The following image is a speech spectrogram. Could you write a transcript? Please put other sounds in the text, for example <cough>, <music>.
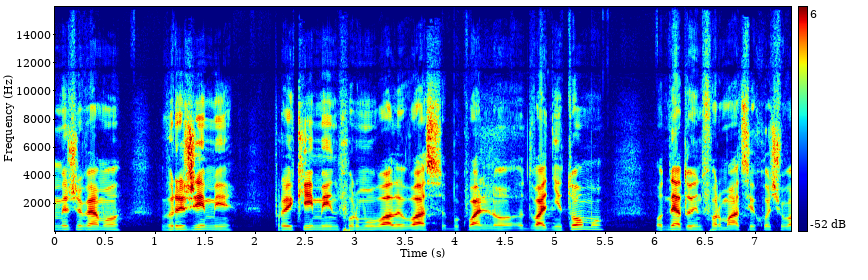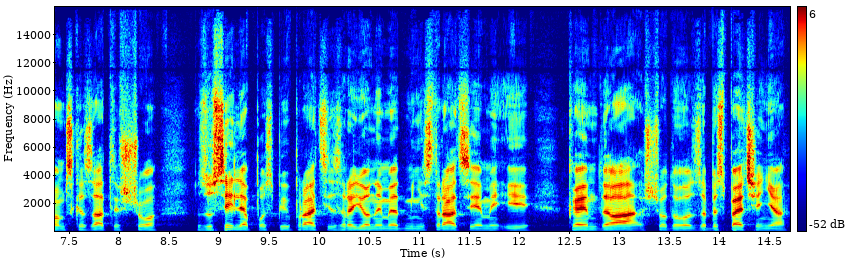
Ми живемо в режимі, про який ми інформували вас буквально два дні тому. Одне до інформації хочу вам сказати, що зусилля по співпраці з районними адміністраціями і КМДА щодо забезпечення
